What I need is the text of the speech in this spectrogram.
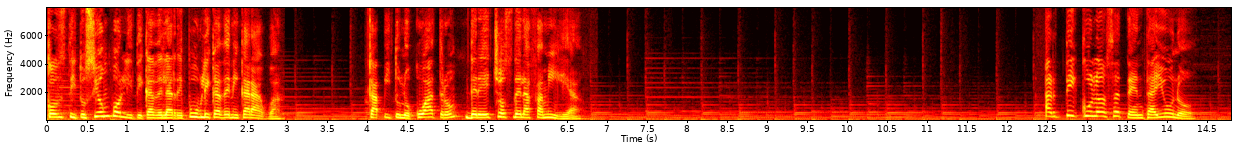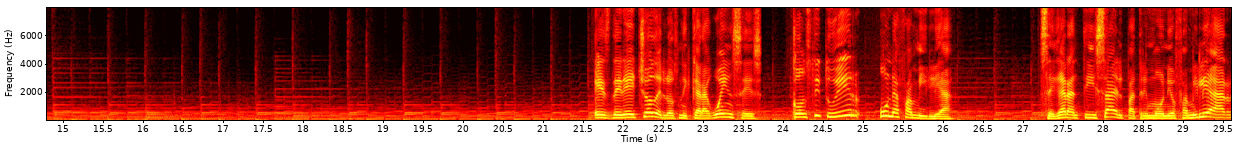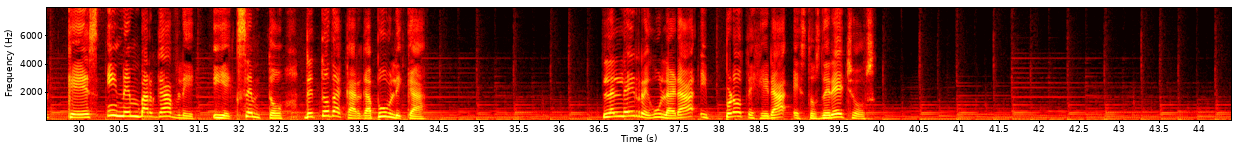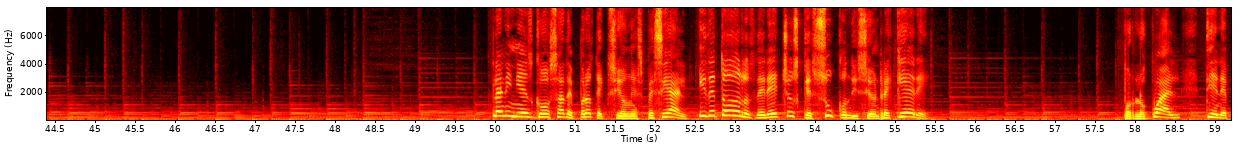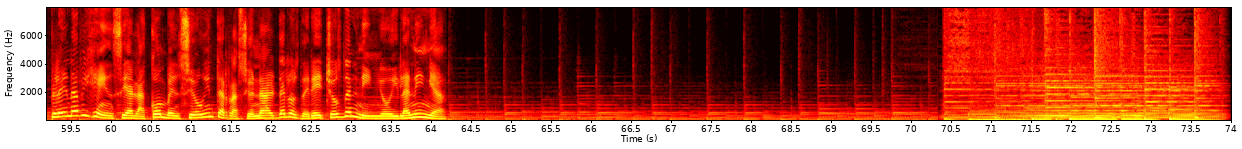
Constitución Política de la República de Nicaragua. Capítulo 4. Derechos de la Familia. Artículo 71. Es derecho de los nicaragüenses constituir una familia se garantiza el patrimonio familiar, que es inembargable y exento de toda carga pública. La ley regulará y protegerá estos derechos. La niñez goza de protección especial y de todos los derechos que su condición requiere por lo cual tiene plena vigencia la Convención Internacional de los Derechos del Niño y la Niña.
